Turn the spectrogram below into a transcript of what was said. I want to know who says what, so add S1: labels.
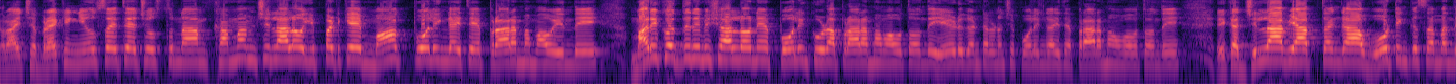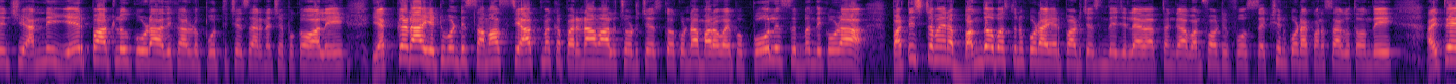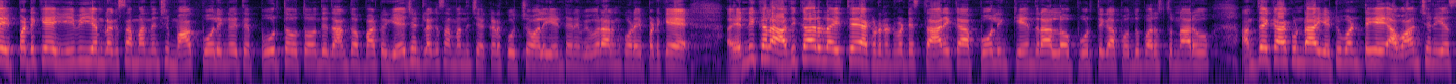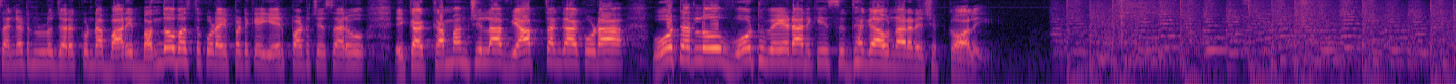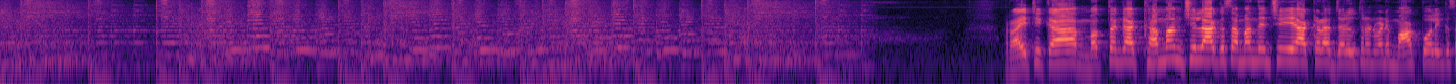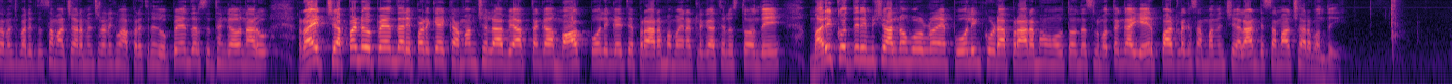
S1: Right breaking news అయితే చూస్తున్నాం. ఖమ్మం జిల్లాలో ఇప్పటికే మాక్ పోలింగ్ అయితే ప్రారంభమవుతుంది మరికొద్ది నిమిషాల్లోనే పోలింగ్ కూడా ప్రారంభమవుతోంది. ఏడు గంటల నుంచి పోలింగ్ అయితే ప్రారంభమవుతోంది. ఇక జిల్లా వ్యాప్తంగా ఓటింగ్కి సంబంధించి అన్ని ఏర్పాట్లు కూడా అధికారులు పూర్తి చేశారని చెప్పుకోవాలి. ఎక్కడా ఎటువంటి సమస్యాత్మక పరిణామాలు చోటు చేసుకోకుండా మరోవైపు పోలీస్ సిబ్బంది కూడా పటిష్టమైన బందోబస్తును కూడా ఏర్పాటు చేసింది. జిల్లా వ్యాప్తంగా వన్ ఫార్టీ ఫోర్ సెక్షన్ కూడా కొనసాగుతోంది. అయితే ఇప్పటికే ఈవీఎంలకు సంబంధించి మాక్ పోలింగ్ అయితే పూర్తవుతోంది. దాంతోపాటు ఏజెంట్లకు సంబంధించి ఎక్కడ కూర్చోవాలి ఏంటనే వివరాలను కూడా ఇప్పటికే ఎన్నికల అధికారులు అయితే అక్కడ ఉన్నటువంటి స్థానిక పోలింగ్ కేంద్రాల్లో పూర్తిగా పొందుపరుస్తున్నారు. అంతేకాకుండా ఎటువంటి అవాంఛనీయ సంఘటనలు జరగకుండా భారీ బందోబస్తు కూడా ఇప్పటికే ఏర్పాటు చేశారు. ఇక ఖమ్మం జిల్లా వ్యాప్తంగా కూడా ఓటర్లు ఓటు వేయడానికి సిద్ధంగా ఉన్నారని చెప్పుకోవాలి. రైట్ ఇక మొత్తంగా ఖమ్మం జిల్లాకు సంబంధించి అక్కడ జరుగుతున్నటువంటి మాక్ పోలింగ్ సంబంధించి మరింత సమాచారం ఇచ్చడానికి మా ప్రతినిధి ఉపేందర్ సిద్ధంగా ఉన్నారు. రైట్ చెప్పండి ఉపేందర్ ఇప్పటికే ఖమ్మం జిల్లా వ్యాప్తంగా మాక్ పోలింగ్ అయితే ప్రారంభమైనట్లుగా తెలుస్తోంది. మరికొద్ది నిమిషాల్లోనే పోలింగ్ కూడా ప్రారంభమవుతోంది. అసలు మొత్తంగా ఏర్పాట్లకు సంబంధించి ఎలాంటి సమాచారం ఉంది?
